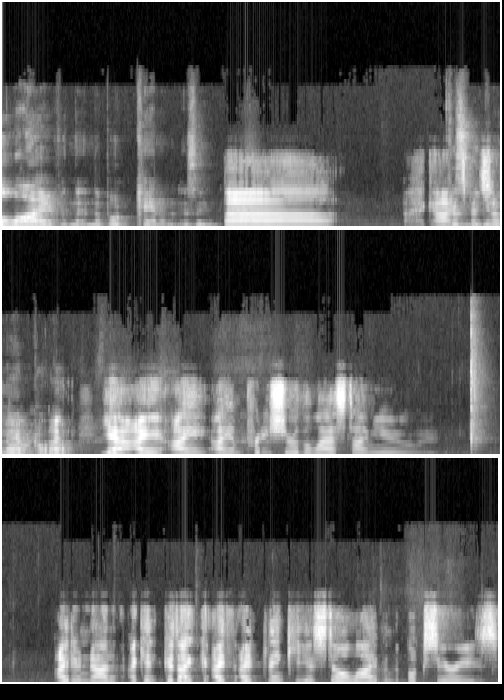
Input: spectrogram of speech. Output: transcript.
alive in the in the book canon, is he? Uh, God, it's been so know, long. I- yeah, I, I, I am pretty sure the last time you, I do not, I can, because I, I, I think he is still alive in the book series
